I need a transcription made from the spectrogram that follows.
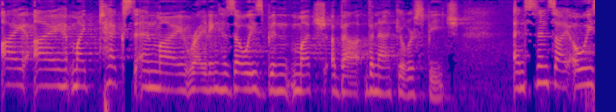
I, I, my text and my writing has always been much about vernacular speech. And since I always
